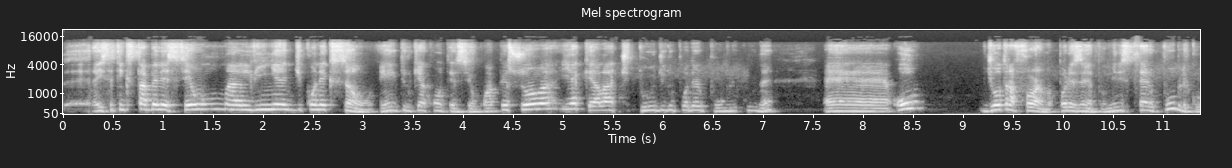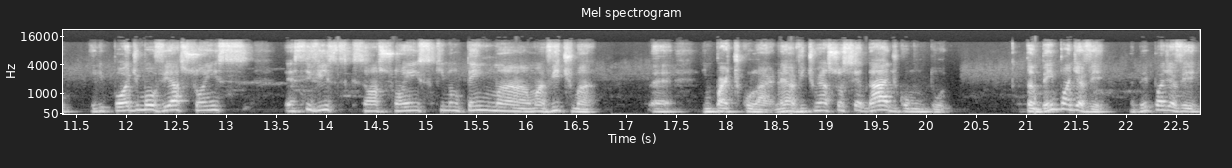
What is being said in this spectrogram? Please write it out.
É, aí você tem que estabelecer uma linha de conexão entre o que aconteceu com a pessoa e aquela atitude do poder público, né? ou de outra forma, por exemplo, o Ministério Público ele pode mover ações é, civis, que são ações que não têm uma, uma vítima é, em particular, né? A vítima é a sociedade como um todo. também pode haver, também pode haver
